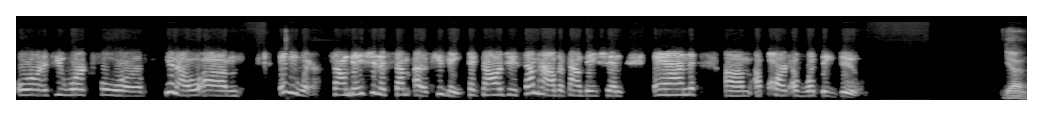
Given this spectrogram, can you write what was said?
or if you work for, you know, um, anywhere, foundation is some, uh, excuse me, technology is somehow the foundation and um, a part of what they do. Yeah,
